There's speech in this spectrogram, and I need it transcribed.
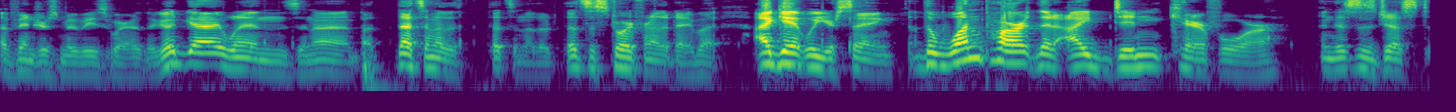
Avengers movies where the good guy wins, and uh, but that's another that's another that's a story for another day. But I get what you're saying. The one part that I didn't care for, and this is just,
